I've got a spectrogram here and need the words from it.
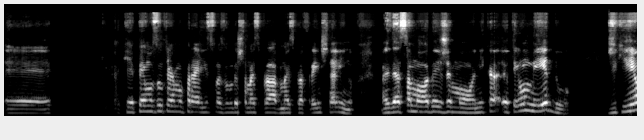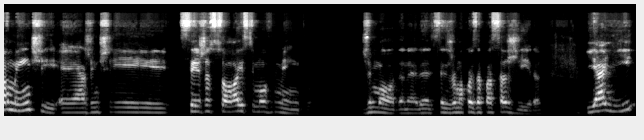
é, que temos um termo para isso, mas vamos deixar mais para mais frente, né, Lino? Mas essa moda hegemônica, eu tenho medo de que realmente é, a gente seja só esse movimento de moda, né? Seja uma coisa passageira. E aí,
